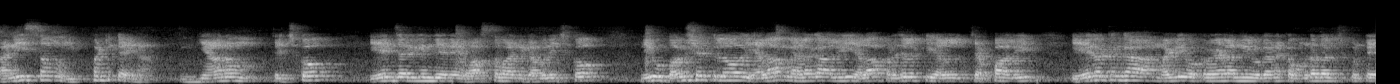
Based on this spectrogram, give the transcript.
కనీసం ఇప్పటికైనా జ్ఞానం తెచ్చుకో ఏం జరిగింది అనే వాస్తవాన్ని గమనించుకో. నీవు భవిష్యత్తులో ఎలా మెలగాలి ఎలా ప్రజలకి ఎల్- చెప్పాలి ఏ రకంగా మళ్ళీ ఒకవేళ నీవు గనక ఉండదలుచుకుంటే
